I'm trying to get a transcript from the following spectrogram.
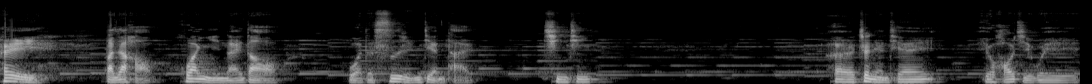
嘿，大家好，欢迎来到我的私人电台，倾听。呃，这两天有好几位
